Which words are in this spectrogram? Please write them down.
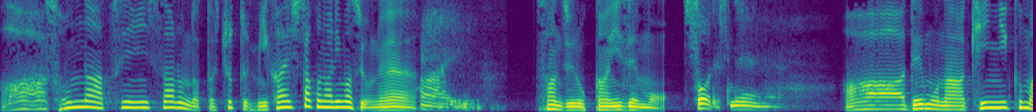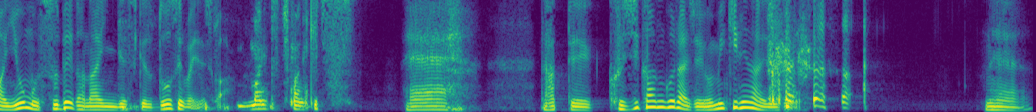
ああ、そんな熱い演出あるんだったら、ちょっと見返したくなりますよね。はい。36巻以前も。そうですね。ああ、でもな、筋肉マン読む術がないんですけど、どうすればいいですか？満喫満喫。ええだって、9時間ぐらいじゃ読み切れないですよ。ね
